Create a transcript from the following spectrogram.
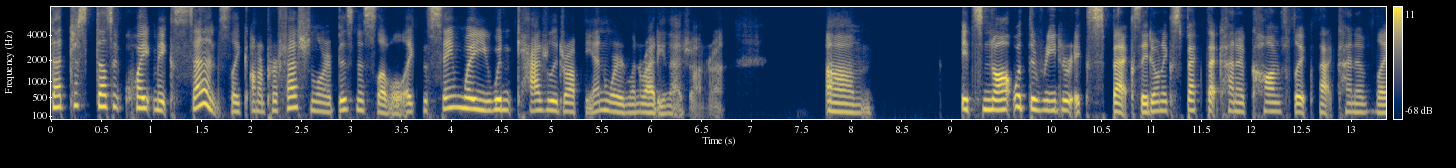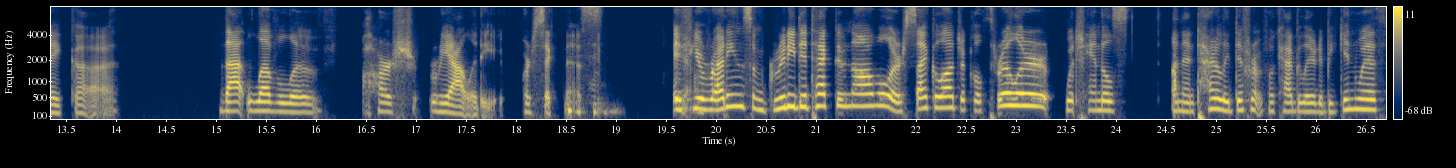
that just doesn't quite make sense, like on a professional or a business level. Like the same way you wouldn't casually drop the N word when writing that genre um it's not what the reader expects they don't expect that kind of conflict that kind of like uh that level of harsh reality or sickness. Mm-hmm. if yeah. you're writing some gritty detective novel or psychological thriller which handles an entirely different vocabulary to begin with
